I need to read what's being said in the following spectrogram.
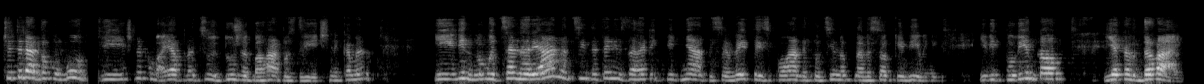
Вчителя був двічником, а я працюю дуже багато з двічниками. І він думає, це нереально цій дитині взагалі піднятися, вийти із поганих оцінок на високий рівень. І відповідно, я кажу, давай,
